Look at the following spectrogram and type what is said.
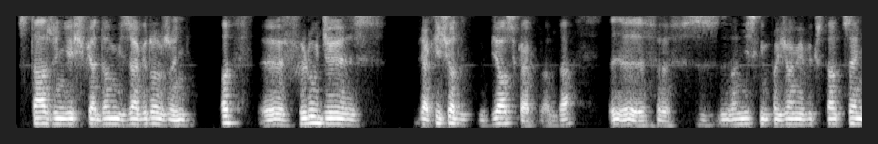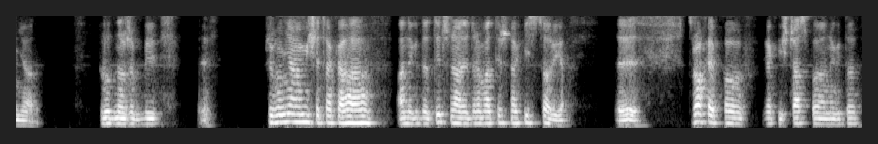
starzy, nieświadomi zagrożeń, e, ludzie w jakichś wioskach, prawda, e, no, niskim poziomie wykształcenia. Trudno, żeby. e, Przypomniała mi się taka anegdotyczna, ale dramatyczna historia. E, Trochę po jakiś czas po, anegdo,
